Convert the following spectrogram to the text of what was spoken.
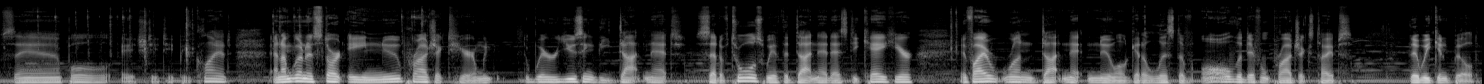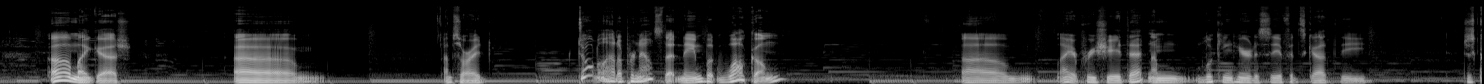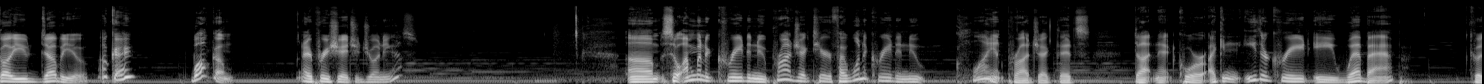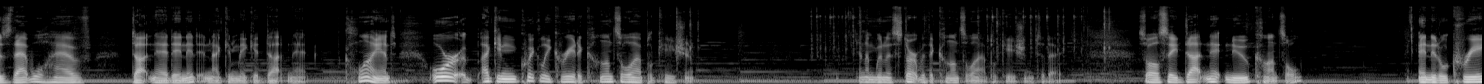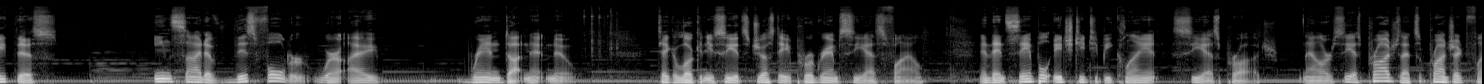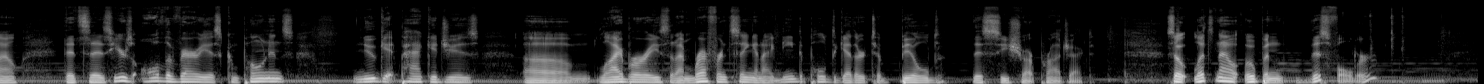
Sample HTTP client. And I'm going to start a new project here. And we, we're using the .NET set of tools. We have the .NET SDK here. If I run .NET new, I'll get a list of all the different projects types that we can build. Oh my gosh. Um, I'm sorry. I don't know how to pronounce that name, but welcome. Um, I appreciate that. And I'm looking here to see if it's got the. Just call you W. Okay. Welcome. I appreciate you joining us. Um, so I'm going to create a new project here. If I want to create a new client project that's .NET Core, I can either create a web app because that will have .NET in it and I can make a .NET client, or I can quickly create a console application. And I'm going to start with a console application today. So I'll say .NET new console, and it'll create this inside of this folder where I ran .NET new. Take a look and you see it's just a program CS file, and then sample HTTP client CS proj. Now our CS proj, that's a project file that says here's all the various components, NuGet packages, um, libraries that I'm referencing and I need to pull together to build this C Sharp project. So let's now open this folder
